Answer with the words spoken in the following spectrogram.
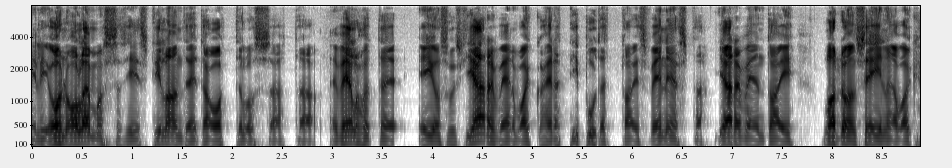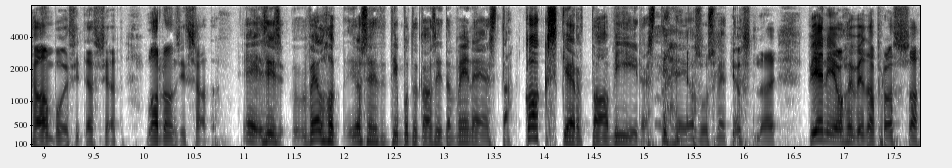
Eli on olemassa siis tilanteita ottelussa, että velhot ei osuisi järveen, vaikka heidät tiputettaisiin veneestä järveen tai ladon seinään, vaikka he ampuisi sitä sieltä ladon sisältä. Ei, siis velhot, jos heitä tiputetaan siitä veneestä, kaksi kertaa viidestä he ei osuisi veteen. Just näin. Pieni ohivitaprossa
